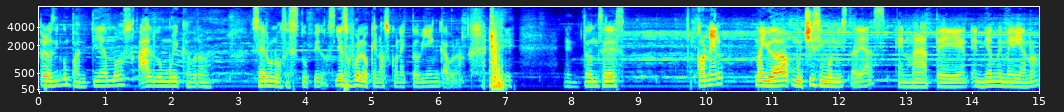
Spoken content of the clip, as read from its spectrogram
pero sí compartíamos algo muy cabrón. Ser unos estúpidos. Y eso fue lo que nos conectó bien, cabrón. Entonces, con él me ayudaba muchísimo en mis tareas, en mate, en, mierda y media, ¿no?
